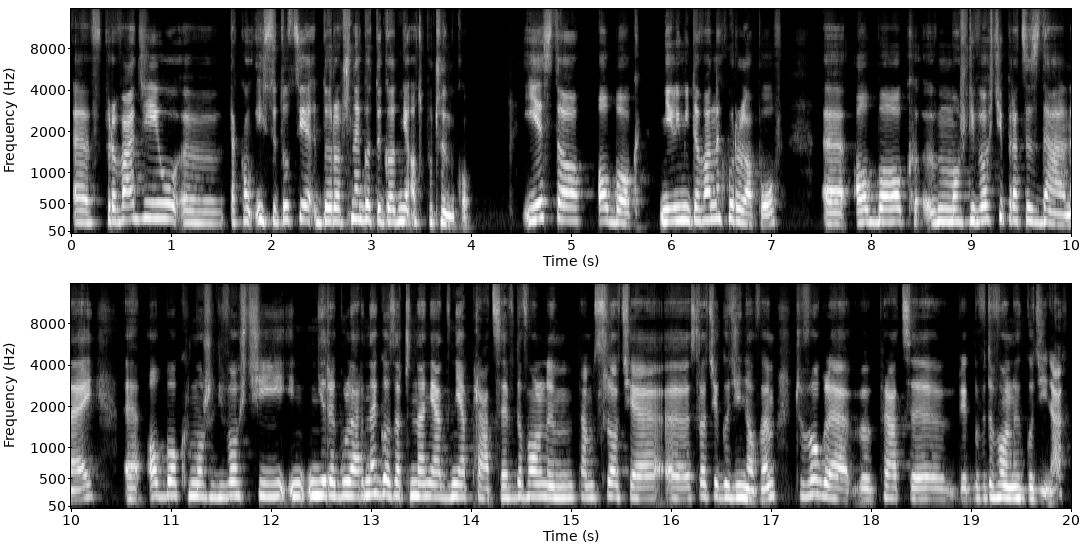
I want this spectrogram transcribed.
e, wprowadził e, taką instytucję dorocznego tygodnia odpoczynku. Jest to obok nielimitowanych urlopów, E, obok możliwości pracy zdalnej, e, obok możliwości nieregularnego zaczynania dnia pracy w dowolnym tam slocie, e, slocie godzinowym, czy w ogóle pracy jakby w dowolnych godzinach.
